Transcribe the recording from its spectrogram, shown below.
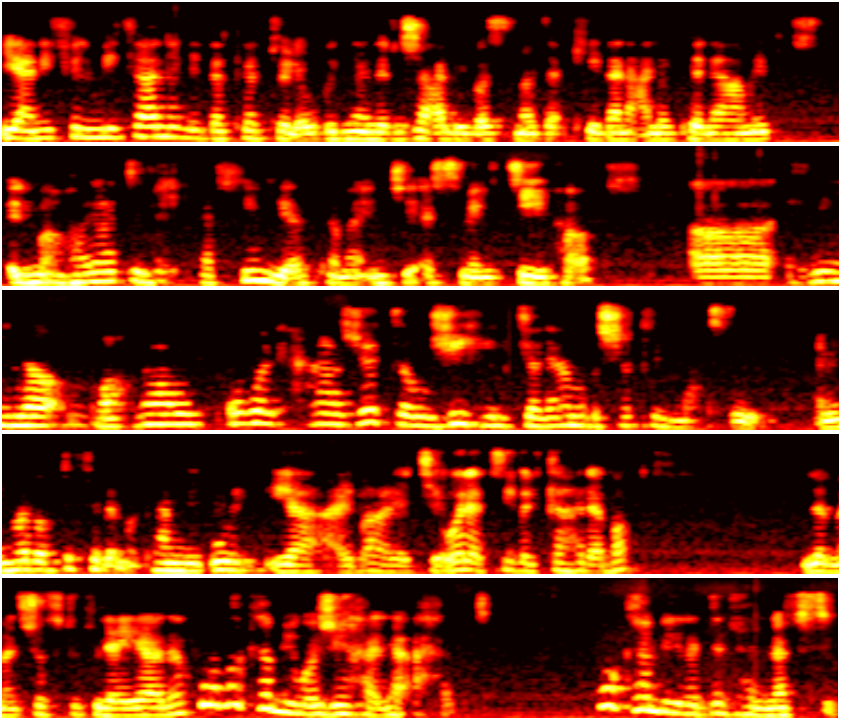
يعني في المثال اللي ذكرته لو بدنا نرجع له بس ما تأكيدا على كلامك المهارات الحرفية كما أنت أسميتيها آه هي مهارة أول حاجة توجيه الكلام بشكل مقصود. يعني هذا الطفل لما كان بيقول يا عبارتي ولا تسيب الكهرباء لما شفته في العيادة هو ما كان بيوجهها لأحد هو كان بيرددها لنفسه.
